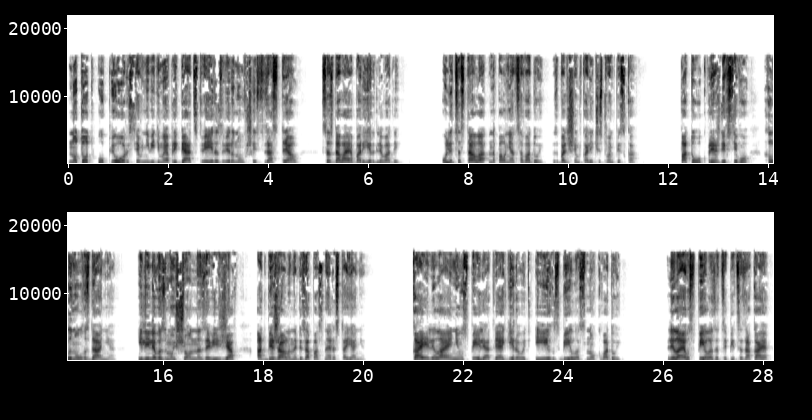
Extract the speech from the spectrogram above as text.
но тот уперся в невидимое препятствие и, развернувшись, застрял, создавая барьер для воды. Улица стала наполняться водой с большим количеством песка. Поток, прежде всего, хлынул в здание, и Лиля, возмущенно завизжав, отбежала на безопасное расстояние. Кая и Лилая не успели отреагировать, и их сбило с ног водой. Лилая успела зацепиться за Кая,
